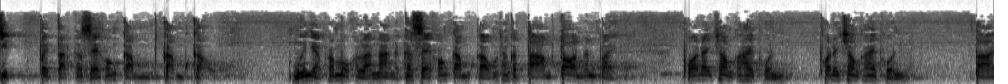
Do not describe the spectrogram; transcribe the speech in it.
จิตไปตัดกระแสของกรรมกรรมเก่า เหมือนอย่างพระโมคคัลลานะกระแสของกรรมเก่าท่านก็ตามต้อนท่านไปพอได้ช่องก็ให้ผลพอได้ช่องก็ให้ผล ตาย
